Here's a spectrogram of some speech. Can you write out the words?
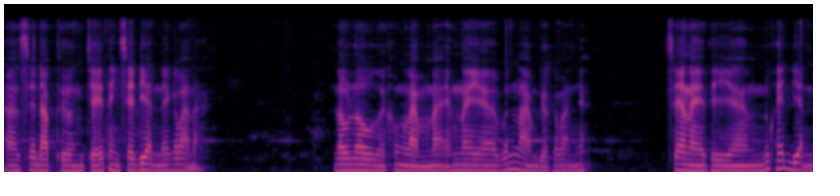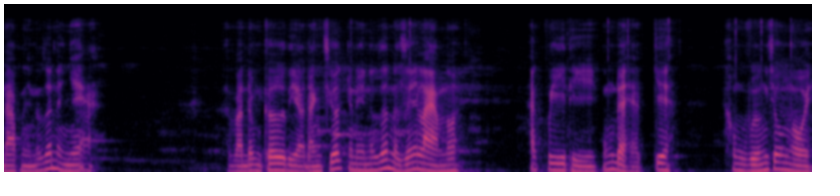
à, xe đạp thường chế thành xe điện đây các bạn ạ. Lâu lâu rồi không làm lại hôm nay à, vẫn làm được các bạn nhé. Xe này thì à, lúc hết điện đạp thì nó rất là nhẹ. Và động cơ thì ở đằng trước cho nên nó rất là dễ làm thôi. Ác quy thì cũng để ở kia không vướng chỗ ngồi.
